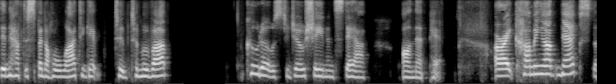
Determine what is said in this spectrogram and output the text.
didn't have to spend a whole lot to get to, to move up. Kudos to Joe Schoen and staff on that pick. All right, coming up next, the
